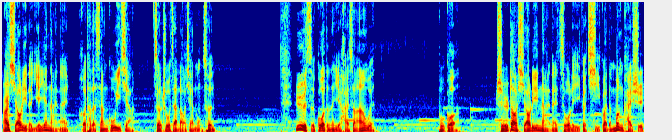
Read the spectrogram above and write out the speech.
而小李的爷爷奶奶和他的三姑一家则住在老家农村。日子过得呢也还算安稳。不过，直到小李奶奶做了一个奇怪的梦开始，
